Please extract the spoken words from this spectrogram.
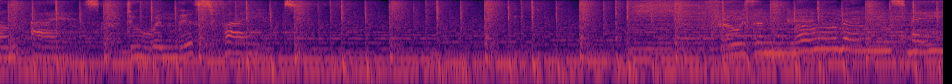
strong eyes to win this fight. Frozen moments made.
